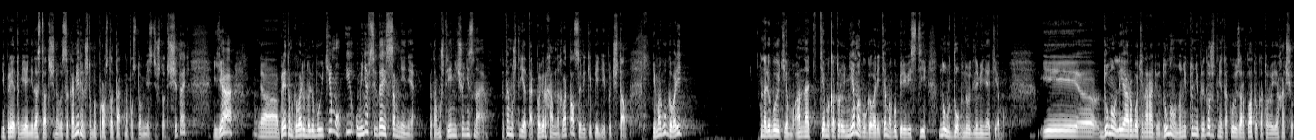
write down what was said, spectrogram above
И при этом я недостаточно высокомерен, чтобы просто так на пустом месте что-то считать. Я э, при этом говорю на любую тему, и у меня всегда есть сомнения, потому что я ничего не знаю. Потому что я так по верхам нахватался, в Википедии почитал. И могу говорить на любую тему. А на тему, которую не могу говорить, я могу перевести на удобную для меня тему. И э, думал ли я о работе на радио? Думал, но никто не предложит мне такую зарплату, которую я хочу.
